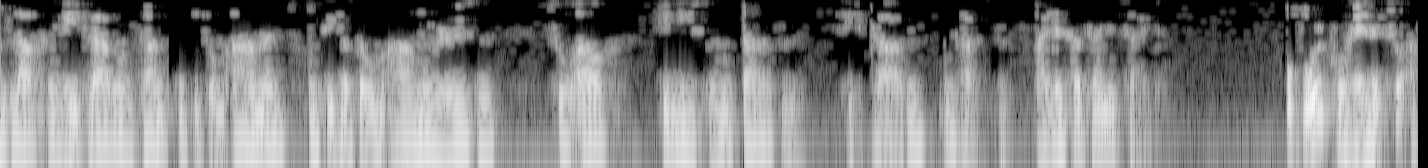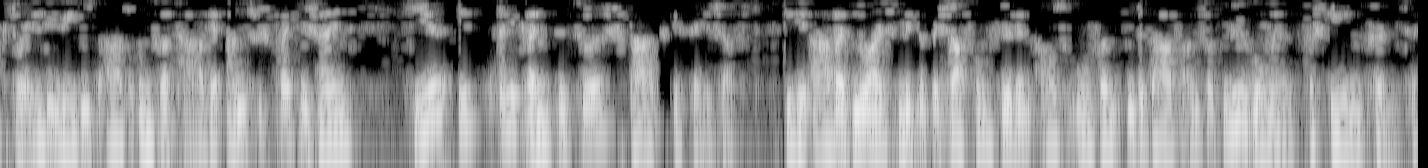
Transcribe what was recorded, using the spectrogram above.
und lachen, wehklagen und tanzen, sich umarmen und sich aus der Umarmung lösen, so auch genießen und darben, sich plagen und rasten. Alles hat seine Zeit. Obwohl Kohelet so aktuell die Lebensart unserer Tage anzusprechen scheint, hier ist eine Grenze zur Spaßgesellschaft, die die Arbeit nur als Mittelbeschaffung für den ausufernden Bedarf an Vergnügungen verstehen könnte.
